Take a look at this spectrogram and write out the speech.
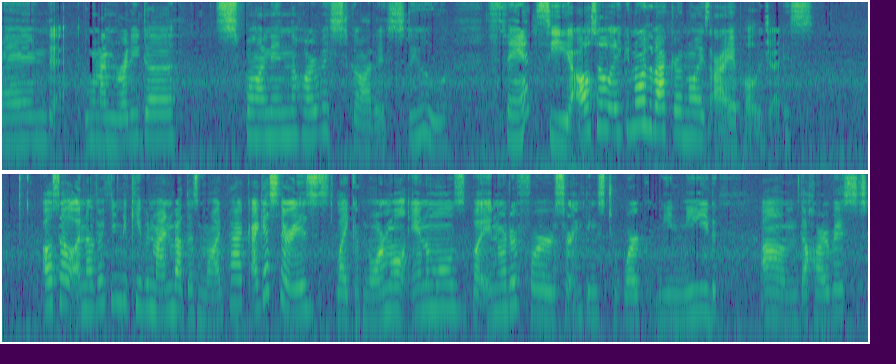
and when I'm ready to spawn in the harvest goddess. Ooh, fancy. Also, ignore the background noise. I apologize. Also, another thing to keep in mind about this mod pack, I guess there is like normal animals, but in order for certain things to work, we need um, the harvest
